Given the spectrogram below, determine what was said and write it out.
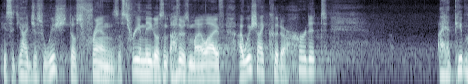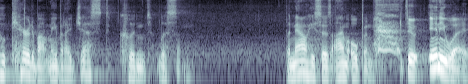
He said, Yeah, I just wish those friends, those three amigos and others in my life, I wish I could have heard it. I had people who cared about me, but I just couldn't listen. But now he says, I'm open to any way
